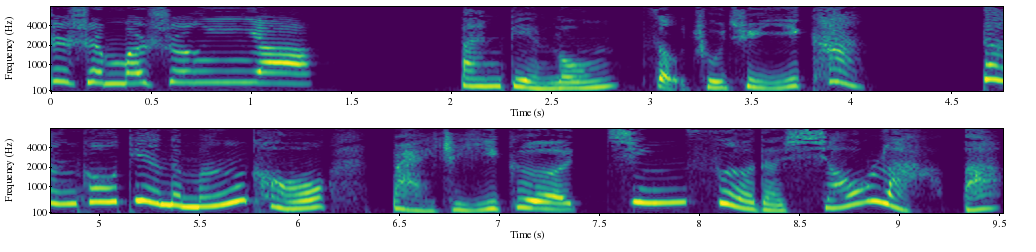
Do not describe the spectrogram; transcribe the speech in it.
是什么声音呀？斑点龙走出去一看，蛋糕店的门口摆着一个金色的小喇叭，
